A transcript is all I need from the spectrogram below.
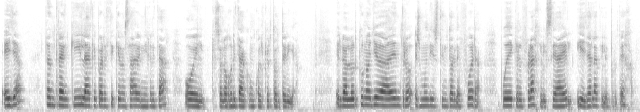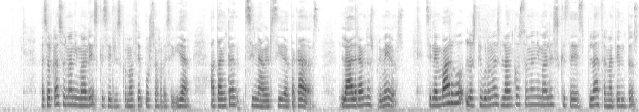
¿Ella, tan tranquila que parece que no sabe ni gritar? ¿O él, que solo grita con cualquier tontería? El valor que uno lleva adentro es muy distinto al de fuera. Puede que el frágil sea él y ella la que le proteja. Las orcas son animales que se les conoce por su agresividad. Atacan sin haber sido atacadas. Ladran los primeros. Sin embargo, los tiburones blancos son animales que se desplazan atentos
